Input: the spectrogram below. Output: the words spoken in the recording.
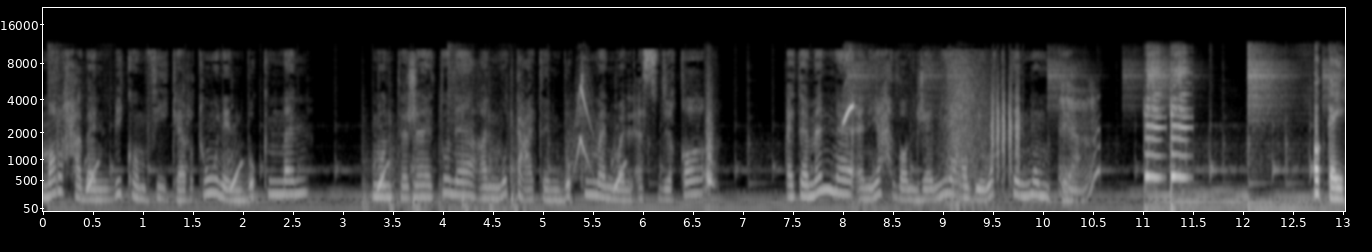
مرحبا بكم في كرتون بوكمان. منتجاتنا عن متعة بوكمان والأصدقاء. أتمنى أن يحظى الجميع بوقت ممتع. أوكي.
